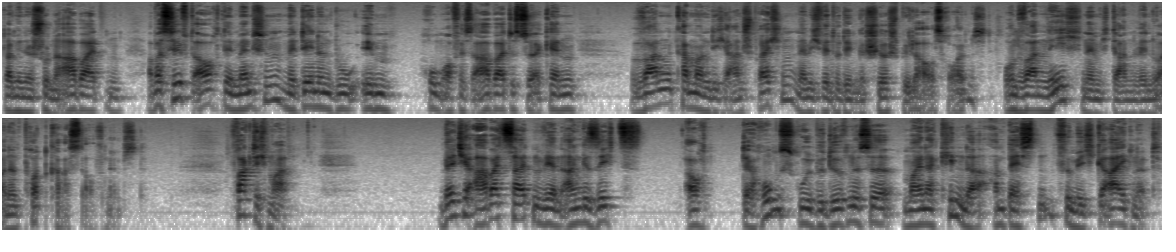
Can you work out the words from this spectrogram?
dann wieder eine Stunde arbeiten. Aber es hilft auch den Menschen, mit denen du im Homeoffice arbeitest, zu erkennen, wann kann man dich ansprechen, nämlich wenn du den Geschirrspüler ausräumst, und wann nicht, nämlich dann, wenn du einen Podcast aufnimmst. Frag dich mal, welche Arbeitszeiten wären angesichts auch der Homeschool-Bedürfnisse meiner Kinder am besten für mich geeignet?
